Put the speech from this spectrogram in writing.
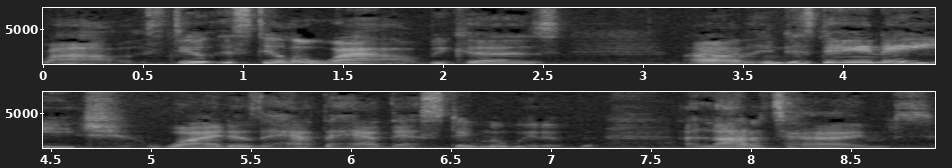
wow. It's still it's still a wow because um, in this day and age, why does it have to have that stigma with it? A lot of times,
